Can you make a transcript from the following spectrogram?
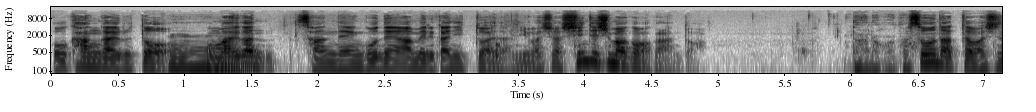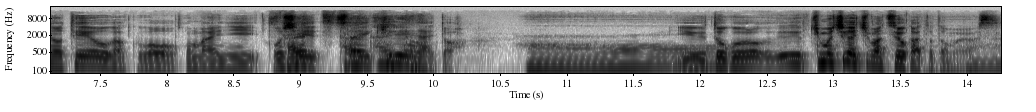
を考えると、うん、お前が3年5年アメリカに行った間にわしは死んでしまうかもわからんと。なるほど。そうなったわしの帝王学をお前に教え伝えきれないと。いうところ気持ちが一番強かったと思います。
